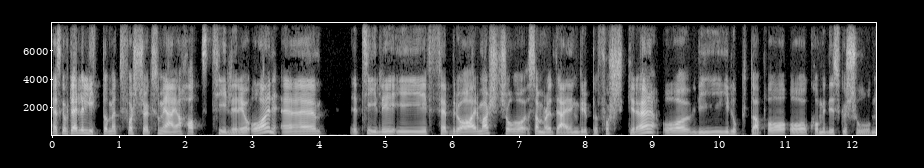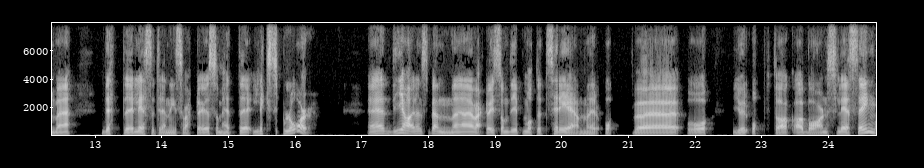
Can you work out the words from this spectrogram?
Jeg skal fortelle litt om et forsøk som jeg har hatt tidligere i år. Eh, tidlig i februar-mars så samlet jeg en gruppe forskere, og vi lukta på og kom i diskusjon med dette lesetreningsverktøyet som heter Lexplore. Eh, de har en spennende verktøy som de på en måte trener opp eh, og gjør opptak av barns lesing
